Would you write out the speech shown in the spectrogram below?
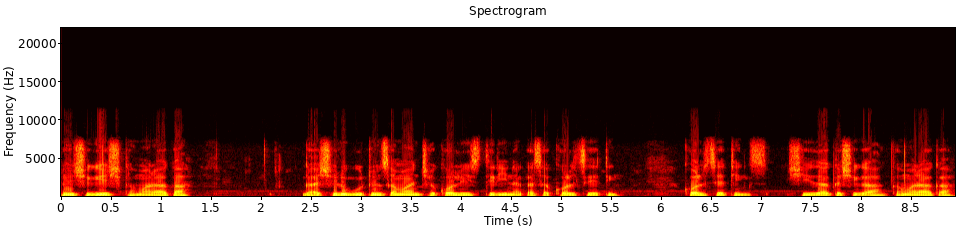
zan shige shi kamar haka, ga shi rubutun sama an ce call history na ƙasa call setting, call settings shi za ka shiga kamar haka,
